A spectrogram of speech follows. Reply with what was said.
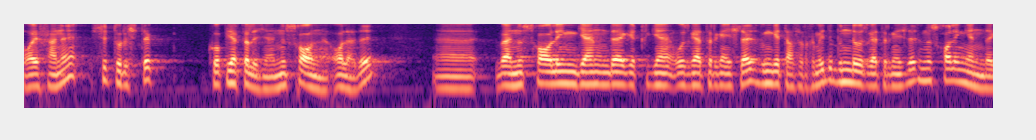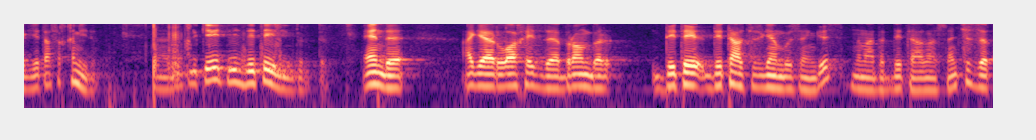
loyihani shu turishda kopiya qilish ya'ni nusxa oladi. Va nusxa olingandagi qilgan o'zgartirgan ishlaringiz bunga ta'sir qilmaydi. Bunda o'zgartirgan ishlaringiz nusxa olingandagiga ta'sir qilmaydi. Duplicate with detailing turibdi. Endi agar loyihangizda biron bir detal chizgan bo'lsangiz nimadir detal masalan chiziq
